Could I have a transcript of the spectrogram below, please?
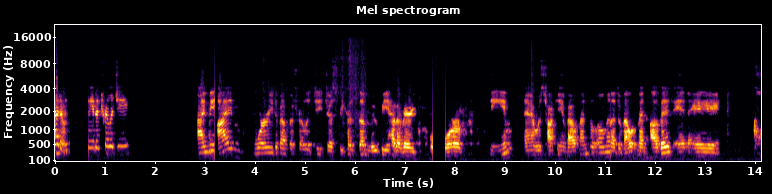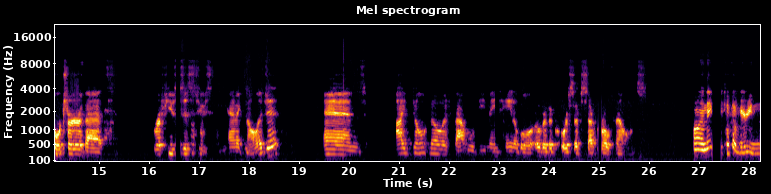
I don't need a trilogy. I mean, I'm worried about the trilogy just because the movie had a very core theme and it was talking about mental illness, the development of it in a culture that refuses to see and acknowledge it. And I don't know if that will be maintainable over the course of several films. Well, and they took a very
